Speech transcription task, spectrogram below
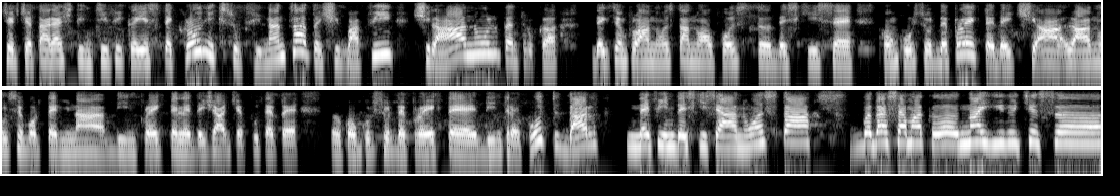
cercetarea științifică este cronic subfinanțată și va fi și la anul, pentru că, de exemplu, anul ăsta nu au fost deschise concursuri de proiecte, deci a, la anul se vor termina din proiectele deja începute pe uh, concursuri de proiecte din trecut, dar nefiind deschise anul ăsta, vă dați seama că n-ai ce să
